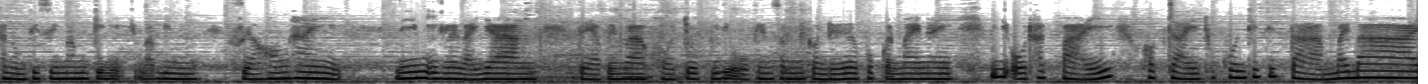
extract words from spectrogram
ขนมที่ซื้อมาเมื่อกี้นี่บาบินเสือห้องให้ นี่มีอีกหลาย ๆ อย่าง แต่เป็นว่าขอจบวิดีโอเพียงสั้นก่อนเด้อ พบกันใหม่ในวิดีโอถัดไป ขอบใจทุกคนที่ติดตาม บ๊ายบาย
